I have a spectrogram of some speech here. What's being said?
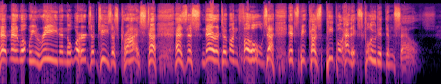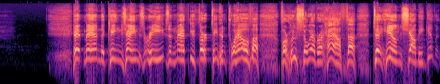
Amen. What we read in the words of Jesus Christ uh, as this narrative unfolds, uh, it's because people had excluded themselves. Amen. The King James reads in Matthew 13 and 12, uh, For whosoever hath, uh, to him shall be given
